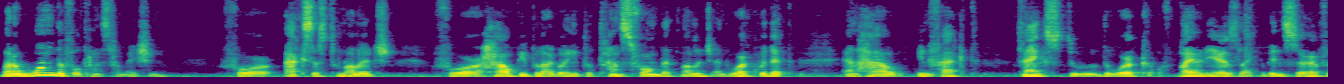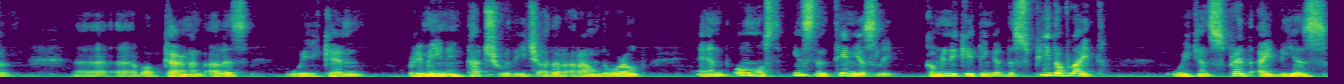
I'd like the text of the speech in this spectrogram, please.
but a wonderful transformation for access to knowledge, for how people are going to transform that knowledge and work with it, and how, in fact, thanks to the work of pioneers like Vint Cerf and Bob Kahn and others, we can remain in touch with each other around the world and almost instantaneously communicating at the speed of light we can spread ideas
